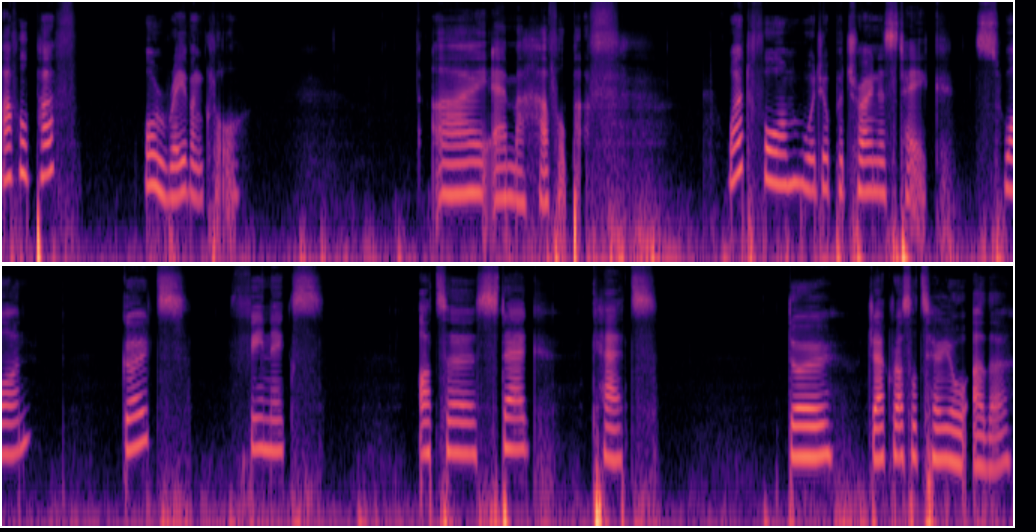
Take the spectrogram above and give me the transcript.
Hufflepuff, or Ravenclaw? I am a Hufflepuff. What form would your Patronus take? Swan, goats, phoenix, otter, stag, cat, doe, Jack Russell Terrier, or other.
